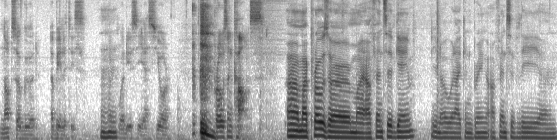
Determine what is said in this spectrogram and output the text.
not so good abilities. Mhm. What, what do you see as your pros and cons? Uh, my pros are my offensive game. You know what I can bring offensively, um,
